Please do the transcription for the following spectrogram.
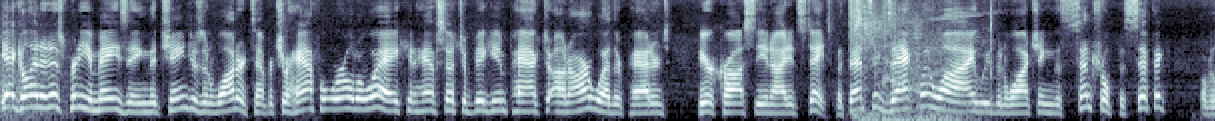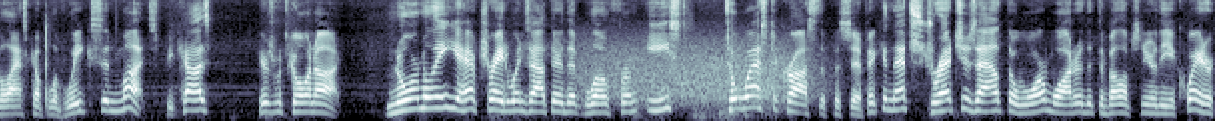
Yeah, Glenn, it is pretty amazing that changes in water temperature half a world away can have such a big impact on our weather patterns here across the United States. But that's exactly why we've been watching the Central Pacific over the last couple of weeks and months because here's what's going on. Normally, you have trade winds out there that blow from east to west across the Pacific, and that stretches out the warm water that develops near the equator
